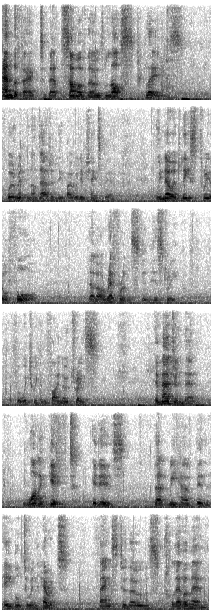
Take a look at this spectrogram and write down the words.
and the fact that some of those lost plays were written undoubtedly by William Shakespeare, we know at least three or four that are referenced in history for which we can find no trace. Imagine then what a gift it is that we have been able to inherit thanks to those clever men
